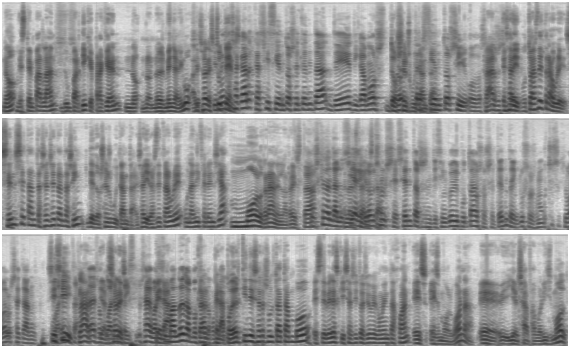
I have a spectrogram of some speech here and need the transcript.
No? estem parlant d'un partit que pràcticament no, no, no es menja ningú. Aleshores, tu tens... sacar casi 170 de, digamos, do- 280. 300, sí, o 280. Clar, és a dir, tu has de traure 170, 175 de 280. És a dir, has de traure una diferència molt gran en la resta. Pero es que en Andalucía, la que creo que son estat. 60 o 65 diputados, o 70 incluso, son muchos, que igual lo sacan 40, Sí, sí, clar, ¿sabes? O i aleshores, 45. O sea, vas per a- sumando y tampoco per a poder tindre aquest resultat tan bo, és de veres que aquesta situació que comenta Juan és, és molt bona eh, i els afavoreix molt,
